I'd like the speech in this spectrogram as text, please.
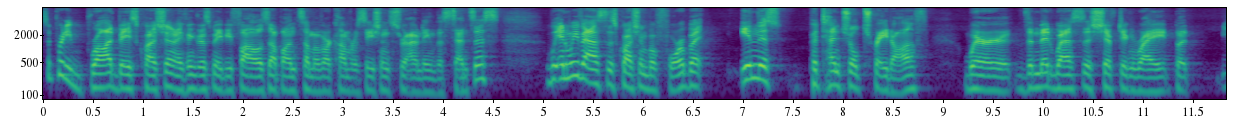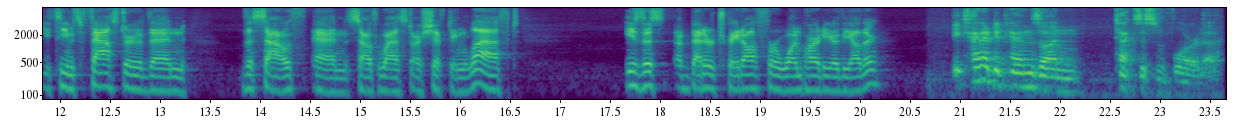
It's a pretty broad based question. I think this maybe follows up on some of our conversations surrounding the census. And we've asked this question before, but in this potential trade off where the Midwest is shifting right, but it seems faster than the South and Southwest are shifting left. Is this a better trade off for one party or the other? It kind of depends on Texas and Florida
